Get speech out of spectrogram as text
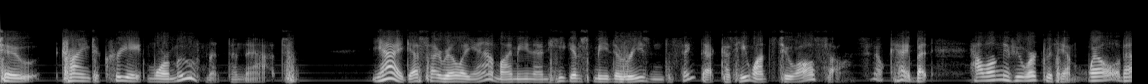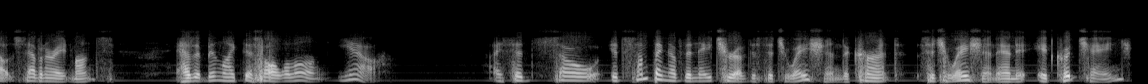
to trying to create more movement than that. Yeah, I guess I really am. I mean, and he gives me the reason to think that because he wants to also. Said, okay, but how long have you worked with him? Well, about seven or eight months. Has it been like this all along? Yeah. I said, So it's something of the nature of the situation, the current situation, and it, it could change,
